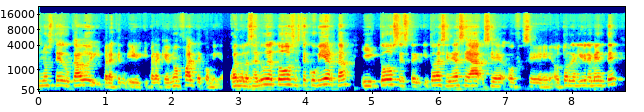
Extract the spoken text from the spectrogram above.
no esté educado y para que, y, para que no falte comida. Cuando la salud de todos esté cubierta y, todos este, y todas las ideas se, se otorguen libremente,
